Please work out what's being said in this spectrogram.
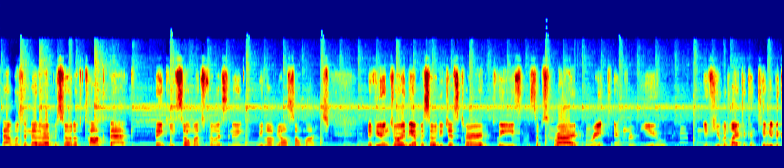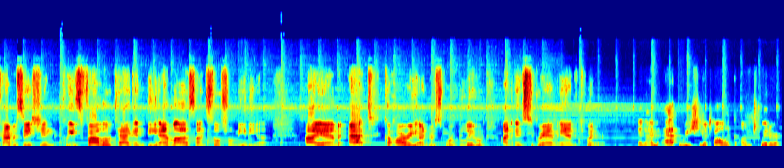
That was another episode of Talk Back. Thank you so much for listening. We love y'all so much. If you enjoyed the episode you just heard, please subscribe, rate, and review. If you would like to continue the conversation, please follow, tag, and DM us on social media. I am at Kahari underscore blue on Instagram and Twitter. And I'm at Rishi Matalik on Twitter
